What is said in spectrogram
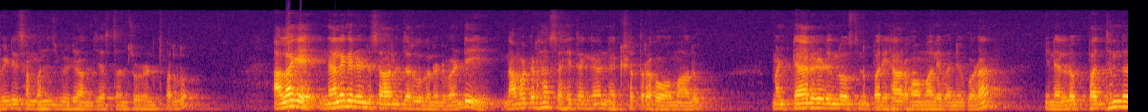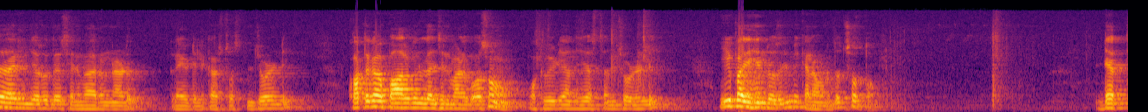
వీటికి సంబంధించి వీడియో అందజేస్తాను చూడండి త్వరలో. అలాగే నెలకి రెండు సార్లు జరుగుతున్నటువంటి నవగ్రహ సహితంగా నక్షత్ర హోమాలు మన టార్ రీడింగ్లో వస్తున్న పరిహార హోమాలు ఇవన్నీ కూడా ఈ నెలలో పద్దెనిమిదో తారీఖు జరుగుతాయి. శనివారం నాడు లైవ్ టెలికాస్ట్ వస్తుంది చూడండి. కొత్తగా పాల్గొనదలిచిన వాళ్ళ కోసం ఒక వీడియో అందజేస్తాను చూడండి. ఈ పదిహేను రోజులు మీకు ఎలా ఉండదో చూద్దాం. డెత్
